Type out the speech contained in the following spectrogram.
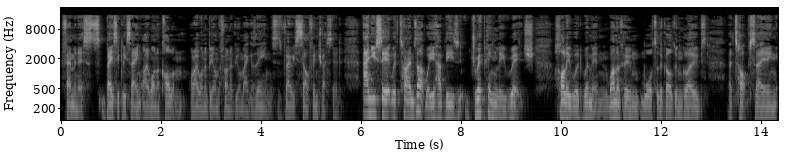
feminists basically saying, I want a column or I want to be on the front of your magazine. This is very self-interested. And you see it with Time's Up where you have these drippingly rich Hollywood women, one of whom wore to the Golden Globes a top saying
